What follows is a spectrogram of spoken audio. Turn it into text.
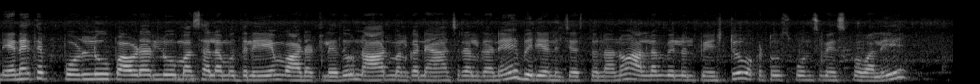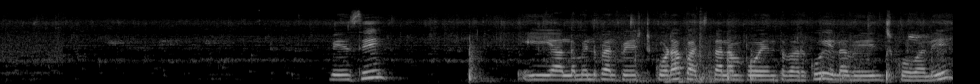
నేనైతే పొళ్ళు పౌడర్లు మసాలా ముద్దలు ఏం వాడట్లేదు. నార్మల్గా న్యాచురల్గానే బిర్యానీ చేస్తున్నాను. అల్లం వెల్లుల్లి పేస్ట్ ఒక టూ స్పూన్స్ వేసుకోవాలి. వేసి ఈ అల్లం వెల్లిపాయల పేస్ట్ కూడా పచ్చితనం పోయేంత వరకు ఇలా వేయించుకోవాలి.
